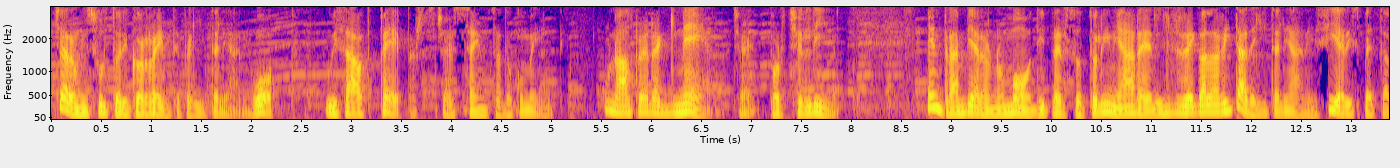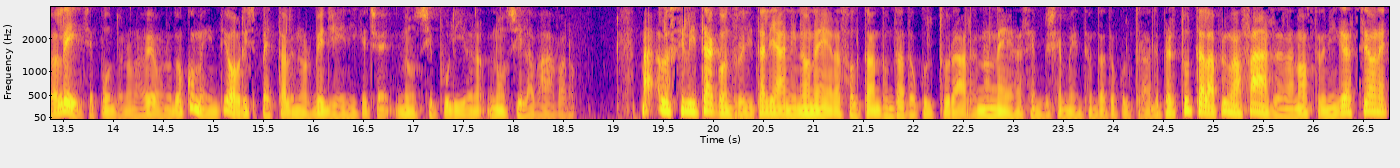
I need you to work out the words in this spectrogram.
c'era un insulto ricorrente per gli italiani, WOP, without papers, cioè senza documenti. Un altro era Guinea, cioè porcellino Entrambi erano modi per sottolineare l'irregolarità degli italiani, sia rispetto alla legge, appunto non avevano documenti, o rispetto alle norme igieniche, cioè non si pulivano, non si lavavano. Ma l'ostilità contro gli italiani non era soltanto un dato culturale, non era semplicemente un dato culturale. Per tutta la prima fase della nostra emigrazione,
